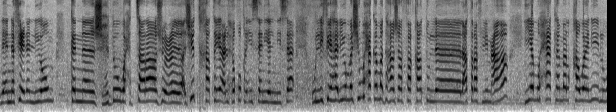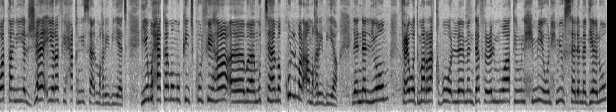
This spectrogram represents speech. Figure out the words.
لأن فعلا اليوم كنشهدوا واحد التراجع جد خطير على الحقوق الإنسانية للنساء واللي فيها اليوم ماشي محاكمة هاجر فقط والاطراف اللي معها هي محاكمة القوانين الوطنية الجائرة في حق النساء المغربيات. هي محاكمة ممكن تكون فيها آه، متهمة كل مرأة مغربية لأن اليوم في عوض ما نراقبوا ما ندافعوا المواطن ونحميه ونحميو السلامة ديالو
